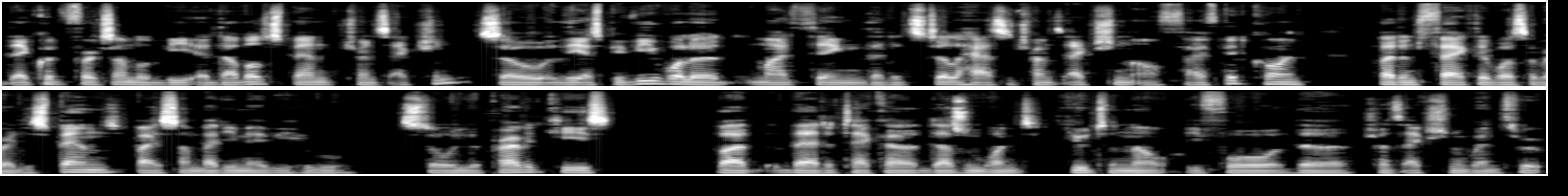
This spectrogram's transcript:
there could, for example, be a double spend transaction. So the SPV wallet might think that it still has a transaction of five Bitcoin, but in fact it was already spent by somebody maybe who stole your private keys, but that attacker doesn't want you to know before the transaction went through.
